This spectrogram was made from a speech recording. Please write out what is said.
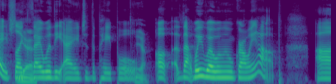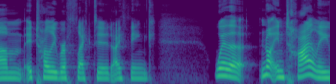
age, like Yeah. they were the age of the people Yeah. uh, that we were when we were growing up. Um, it totally reflected, I think, whether not entirely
